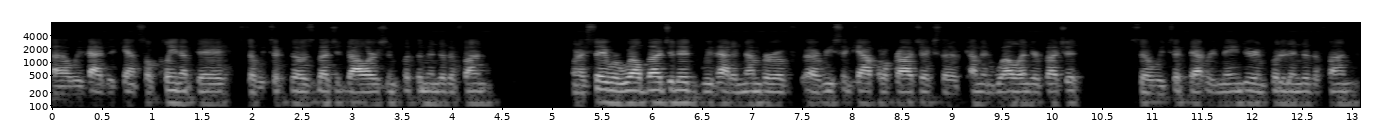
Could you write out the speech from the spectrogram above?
Uh, we've had to cancel cleanup day. So we took those budget dollars and put them into the fund. When I say we're well budgeted, we've had a number of uh, recent capital projects that have come in well under budget. So we took that remainder and put it into the fund.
